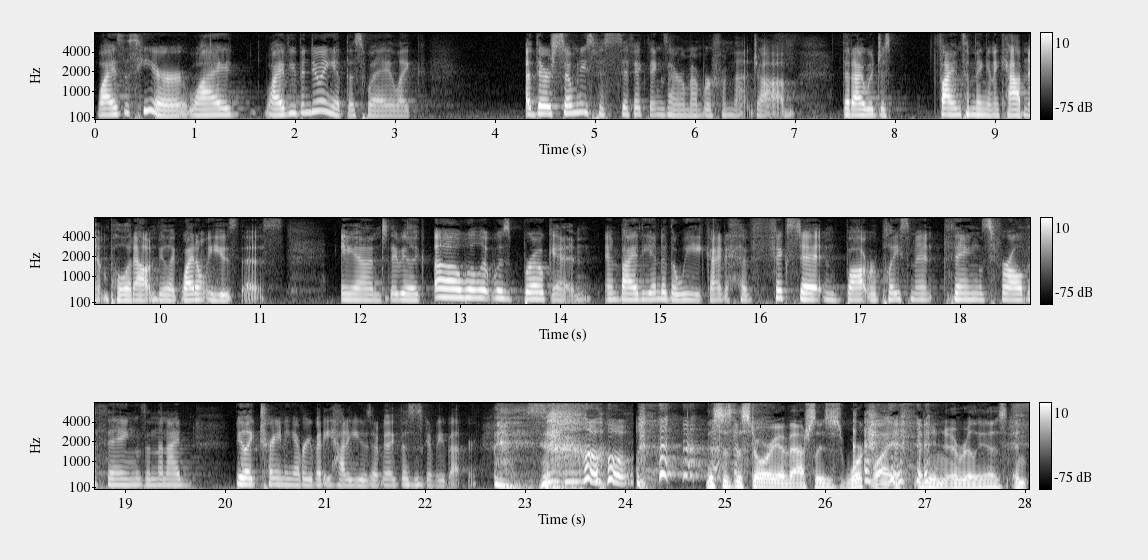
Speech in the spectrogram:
why is this here? Why why have you been doing it this way? Like, uh, there's so many specific things I remember from that job that I would just find something in a cabinet and pull it out and be like, why don't we use this? And they'd be like, oh, well, it was broken. And by the end of the week, I'd have fixed it and bought replacement things for all the things. And then I'd be like training everybody how to use it. I'd be like, this is going to be better. so, this is the story of Ashley's work life. I mean, it really is. And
